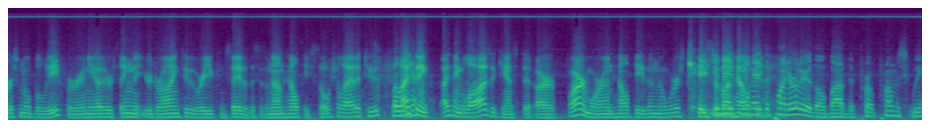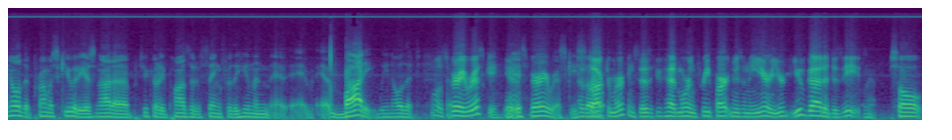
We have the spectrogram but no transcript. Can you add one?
personal belief, or any other thing that you're drawing to, where you can say that this is an unhealthy social attitude? Well, I I think I think laws against it are far more unhealthy than the worst case You of made, unhealthy. you made the point earlier, though, Bob, that pro- promis- we know that promiscuity is not a particularly positive thing for the human uh, uh, body. We know that well, it's very risky. it- it's very risky. As so, Dr. Merkin says, if you've had more than three partners in a year, you're, you've got a disease. Yeah. So,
